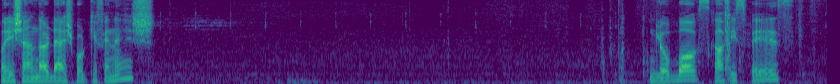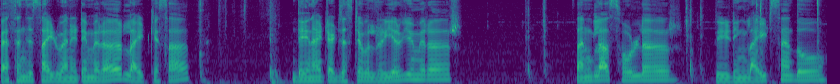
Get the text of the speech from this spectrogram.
और ये शानदार डैशबोर्ड की फिनिश ग्लोब बॉक्स काफ़ी space passenger side vanity mirror light के साथ. Day night adjustable rear view mirror sunglass holder reading lights हैं दो.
